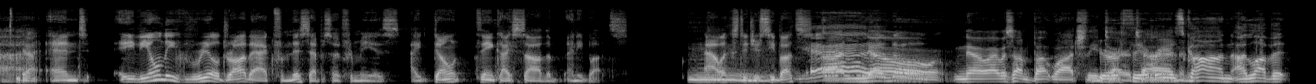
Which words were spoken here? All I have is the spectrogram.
Uh, Yeah. And the only real drawback from this episode for me is I don't think I saw the any butts. Alex, did you see butts? uh, no, no i was on butt watch the Your entire theory time is and- gone. I love it.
